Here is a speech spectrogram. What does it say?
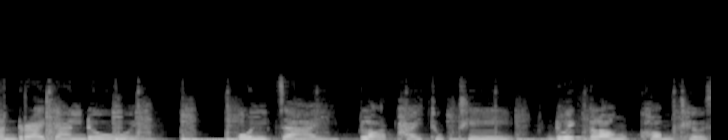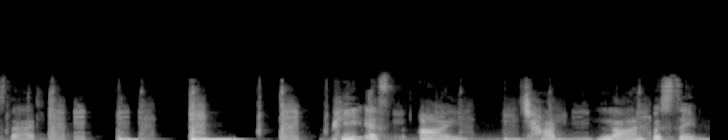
รรค์รายการโดย อุ่นใจปลอดภัยทุกที่ด้วยกล้องคอมเทลซัต PSI ชัดล้านเปอร์เซ็นต์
